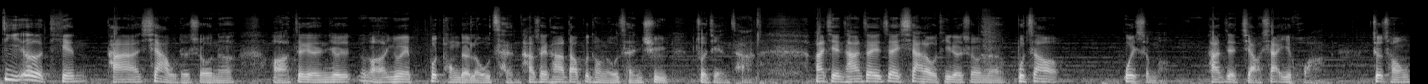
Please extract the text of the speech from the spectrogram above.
第二天。他下午的时候呢，啊，这个人就啊，因为不同的楼层，他所以他到不同楼层去做检查，那，检查在在下楼梯的时候呢，不知道为什么他的脚下一滑，就从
